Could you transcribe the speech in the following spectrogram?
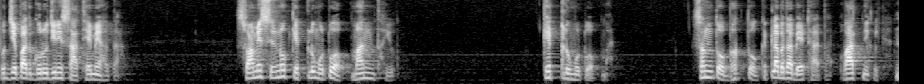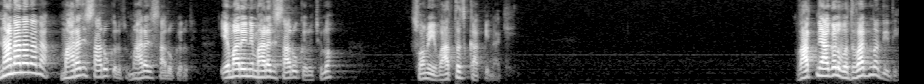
પૂજ્યપાદ ગુરુજીની સાથે મેં હતા. સ્વામીશ્રીનું કેટલું મોટું અપમાન થયું. કેટલું મોટું અપમાન. સંતો, ભક્તો કેટલા બધા બેઠા હતા? વાત નીકળી. ના ના ના ના મહારાજે સારું કર્યું છે, મહારાજે સારું કર્યું છે. એ મારે મહારાજે સારું કર્યું છે, લો. સ્વામી, વાત જ કાપી નાખી. વાતને આગળ વધવા જ ન દીધી.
